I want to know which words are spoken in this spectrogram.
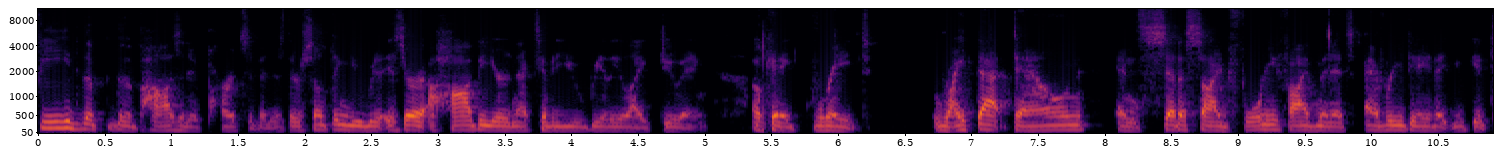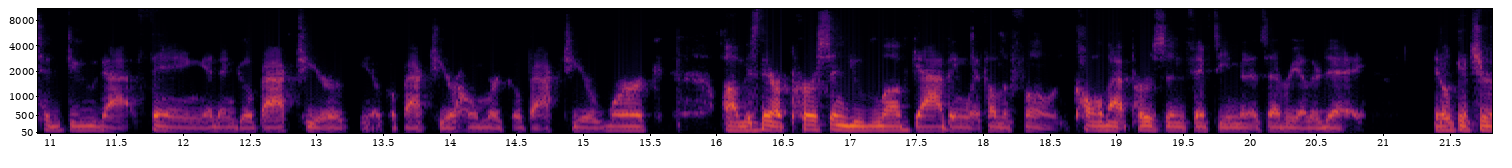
feed the the positive parts of it. Is there something you really? Is there a hobby or an activity you really like doing? Okay, great. Write that down and set aside 45 minutes every day that you get to do that thing and then go back to your you know go back to your homework go back to your work um, is there a person you love gabbing with on the phone call that person 15 minutes every other day it'll get your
